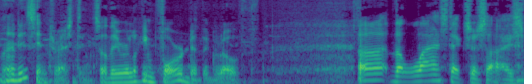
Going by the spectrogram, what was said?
that is interesting. So they were looking forward to the growth. Uh, the last exercise,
